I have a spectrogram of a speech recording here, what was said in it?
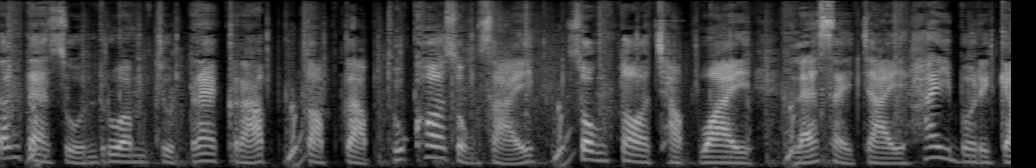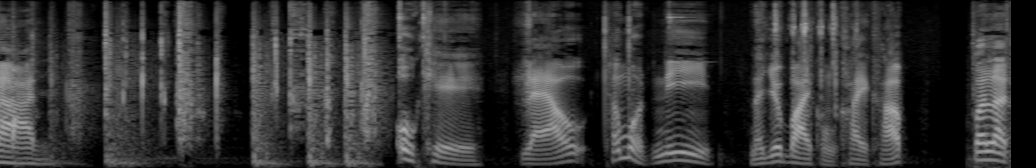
ตั้งแต่ศูนย์รวมจุดแรกรับ ตอบกลับทุกข้อสงสัย ส่งต่อฉับไว และใส่ใจให้บริการ โอเค แล้วทั้งหมดนี่นโยบายของใครครับ ปลัด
